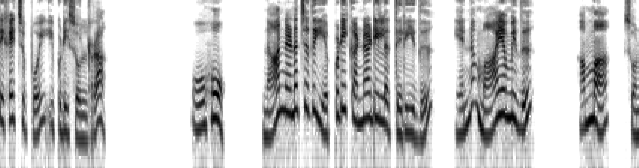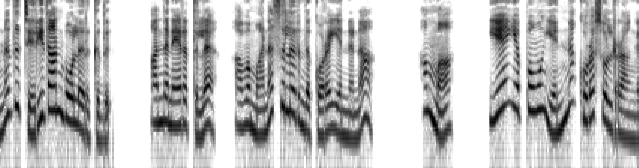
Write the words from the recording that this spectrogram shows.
திகைச்சு போய் இப்படி சொல்றா. ஓஹோ நான் நினைச்சது எப்படி கண்ணாடியில தெரியுது? என்ன மாயம் இது? அம்மா சொன்னது சரிதான் போல இருக்குது. அந்த நேரத்துல அவ மனசுல இருந்த குறை என்னன்னா அம்மா ஏன் எப்பவும் என்ன குறை சொல்றாங்க?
